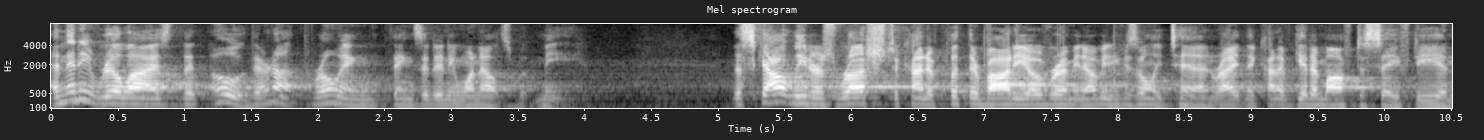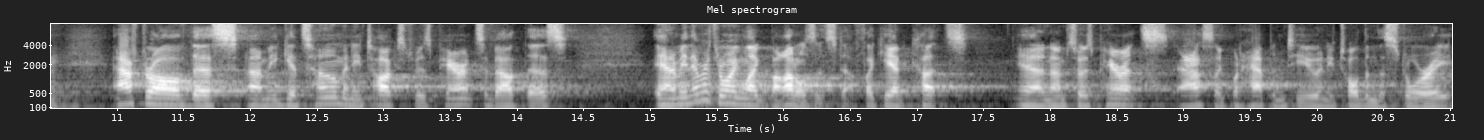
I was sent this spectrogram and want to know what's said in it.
And then he realized that, oh, they're not throwing things at anyone else but me. The scout leaders rush to kind of put their body over him. You know, I mean, he was only 10, right? And they kind of get him off to safety. And after all of this, um, he gets home and he talks to his parents about this. And I mean, they were throwing like bottles and stuff, like he had cuts. And um, so his parents asked, like, what happened to you? And he told them the story.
